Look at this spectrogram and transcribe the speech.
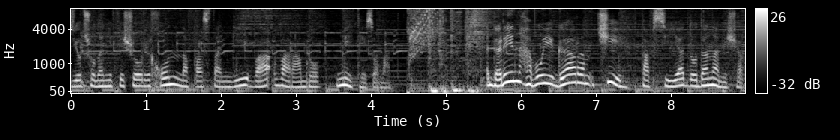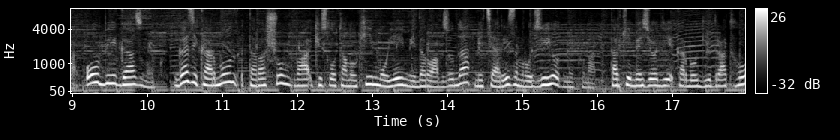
Зиёд шудани фишори хун нафастангӣ ва варамро метезонад. Дар ин ҳавои гарм чӣ тавсия дода намешавад оби газнок. Гази карбон тарашуҳ ва кислотанокии моеъи меъдаро афзуда метеоризмро зиёд мекунад. Таркиби зиёди карбогидратҳо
